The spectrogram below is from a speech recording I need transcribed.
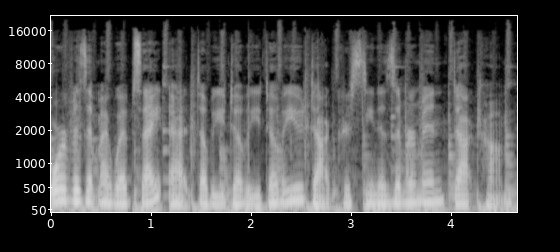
or visit my website at www.christinazimmerman.com.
